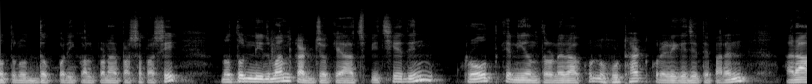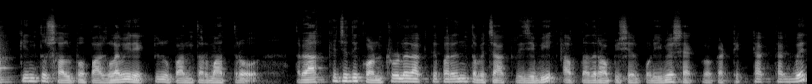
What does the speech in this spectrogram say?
নতুন উদ্যোগ পরিকল্পনার পাশাপাশি নতুন নির্মাণ কার্যকে আজ পিছিয়ে দিন। ক্রোধকে নিয়ন্ত্রণে রাখুন, হুটহাট করে রেগে যেতে পারেন। রাগ কিন্তু স্বল্প পাগলামির একটি রূপান্তর মাত্র। রাগকে যদি কন্ট্রোলে রাখতে পারেন, তবে চাকরিজীবী আপনাদের অফিসের পরিবেশ এক প্রকার ঠিকঠাক থাকবে।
